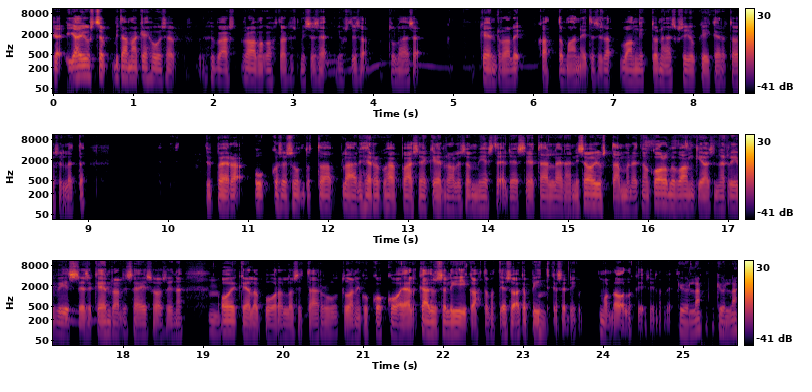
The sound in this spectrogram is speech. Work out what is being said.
ja, ja, just se, mitä mä kehuin, se hyvä draamakohtauksessa, missä se justissa tulee se kenraali katsomaan niitä sillä vangittuna, ja se Juki kertoo sille, että typerä ukko se sun tota, lääniherra, kun hän pääsee kenraalisen miesten edessä ja tällainen, niin se on just tämmöinen, että ne on kolme vankia siinä rivissä ja se kenraali seisoo siinä mm. oikealla puolella sitä ruutua niin kuin koko ajan, käytännössä liikahtamatta ja se on aika pitkä mm. se niin kuin monologi siinä vielä. Kyllä, kyllä.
